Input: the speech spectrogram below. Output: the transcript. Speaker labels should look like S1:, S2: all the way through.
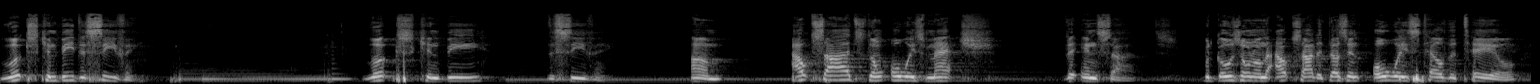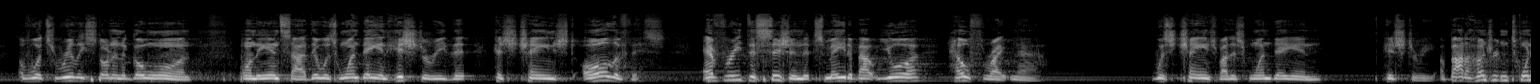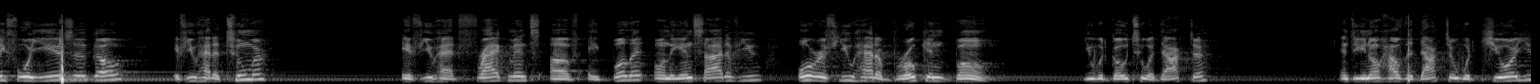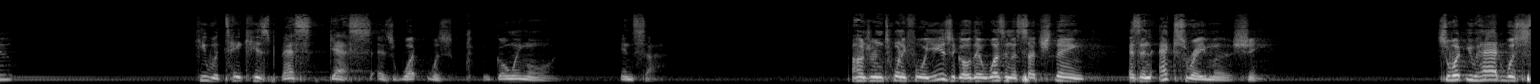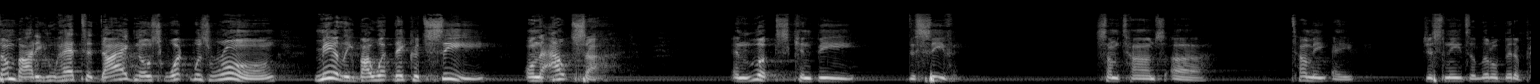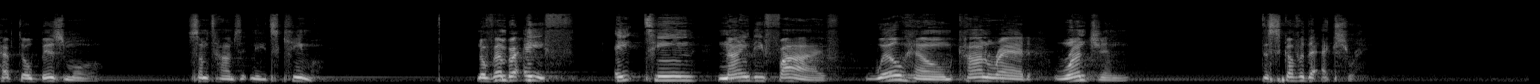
S1: Looks can be deceiving. Looks can be deceiving. Um, outsides don't always match the insides. What goes on on the outside, it doesn't always tell the tale of what's really starting to go on on the inside. There was one day in history that has changed all of this. Every decision that's made about your health right now was changed by this one day in history. About 124 years ago, if you had a tumor, if you had fragments of a bullet on the inside of you, or if you had a broken bone, you would go to a doctor. And do you know how the doctor would cure you? He would take his best guess as what was going on inside. 124 years ago, there wasn't a such thing as an x ray machine. So, what you had was somebody who had to diagnose what was wrong merely by what they could see on the outside. And looks can be deceiving. Sometimes uh, tummy ache just needs a little bit of Pepto Bismol. Sometimes it needs chemo. November 8th, 1895, Wilhelm Conrad Röntgen discovered the x ray.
